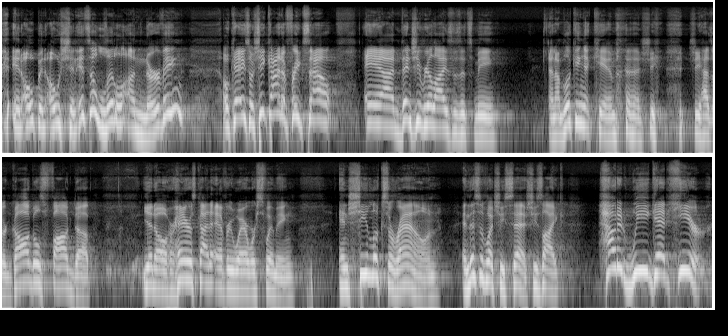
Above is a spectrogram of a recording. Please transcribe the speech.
in open ocean, it's a little unnerving. Okay, so she kind of freaks out, and then she realizes it's me. And I'm looking at Kim. she, she has her goggles fogged up. You know, her hair's kind of everywhere. We're swimming. And she looks around, and this is what she says. She's like, How did we get here?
